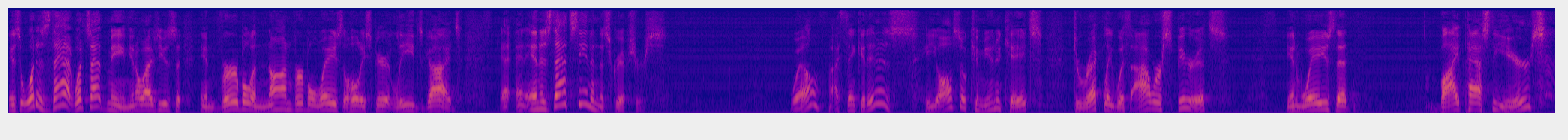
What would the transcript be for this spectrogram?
Is what is that? What's that mean? You know, I've used in verbal and nonverbal ways the Holy Spirit leads, guides. And, and is that seen in the Scriptures? Well, I think it is. He also communicates directly with our spirits in ways that bypass the ears,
